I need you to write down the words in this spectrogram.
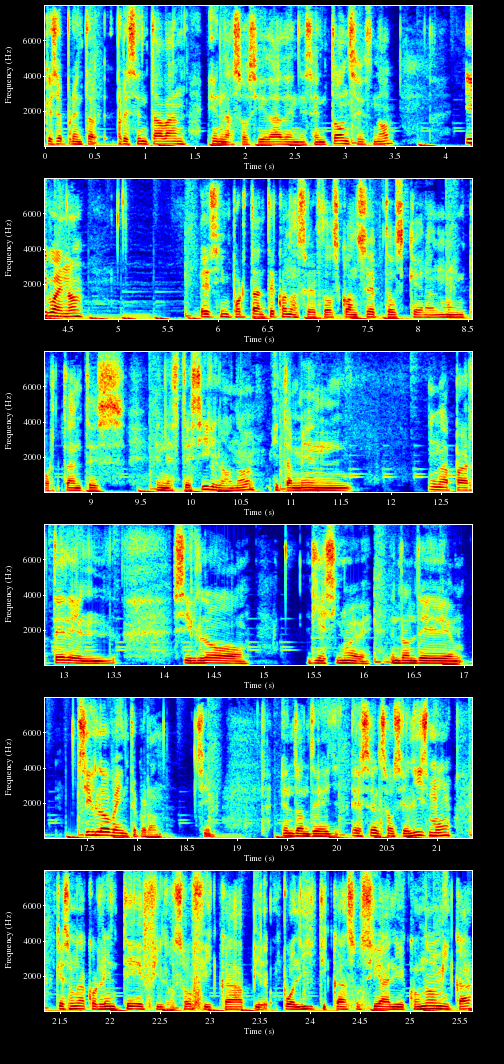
que se presentaban en la sociedad en ese entonces, ¿no? Y bueno, es importante conocer dos conceptos que eran muy importantes en este siglo, ¿no? Y también una parte del siglo XIX, en donde... siglo XX, perdón, sí en donde es el socialismo, que es una corriente filosófica, política, social y económica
